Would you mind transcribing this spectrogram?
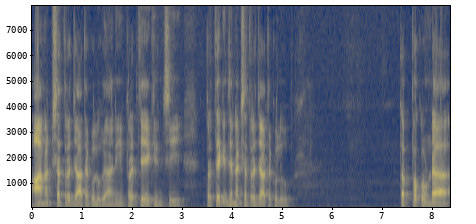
ఆ నక్షత్ర జాతకులు కానీ ప్రత్యేకించి ప్రత్యేకించి నక్షత్ర జాతకులు తప్పకుండా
